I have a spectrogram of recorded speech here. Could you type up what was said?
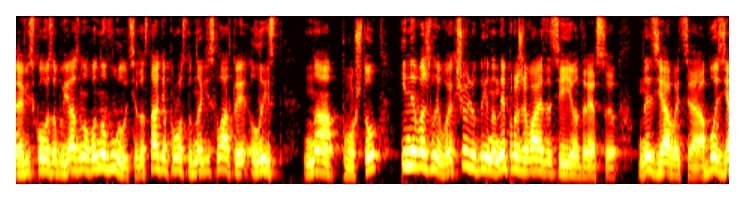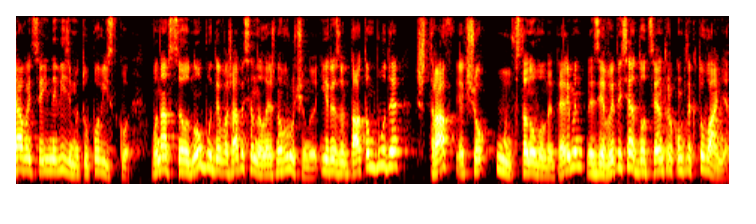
е, військовозобов'язаного на вулиці. Достатньо просто надіслати лист на пошту. І неважливо, якщо людина не проживає за цією адресою, не з'явиться або з'явиться і не візьме ту повістку, вона все одно буде вважатися належно врученою. І результатом буде штраф, якщо у встановлений термін не з'явитися до центру комплектування.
